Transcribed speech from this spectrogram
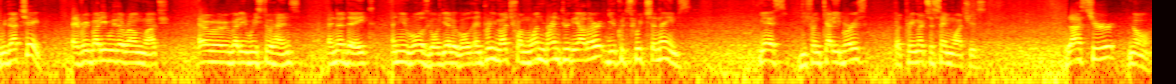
with that shape. Everybody with a round watch, everybody with two hands, and a date, and in rose gold, yellow gold, and pretty much from one brand to the other, you could switch the names. Yes, different calibers, but pretty much the same watches. Last year, no,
